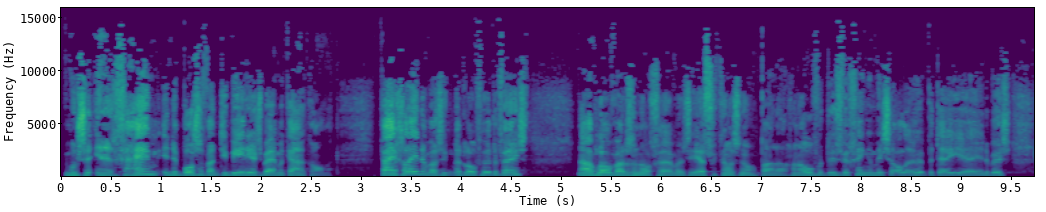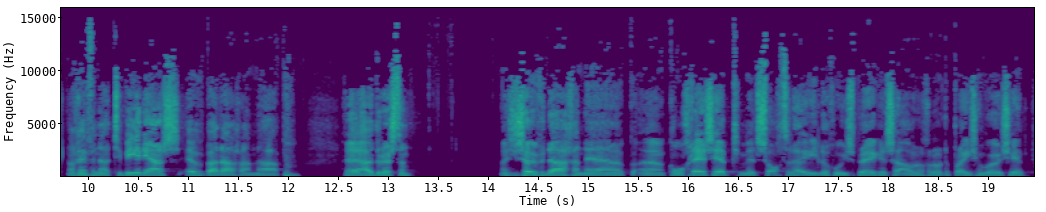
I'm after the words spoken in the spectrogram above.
Die moesten in het geheim in de bossen van Tiberias bij elkaar komen. Een paar jaar geleden was ik met Loofhuttenfeest. Nou, geloof waren ze nog, eh, was de herfstvakantie nog een paar dagen over. Dus we gingen met z'n allen, eh, in de bus. Nog even naar Tiberias. Even een paar dagen uh, uitrusten. Als je zeven dagen uh, een congres hebt met ochtends hele goede sprekers, een grote praise and worship.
